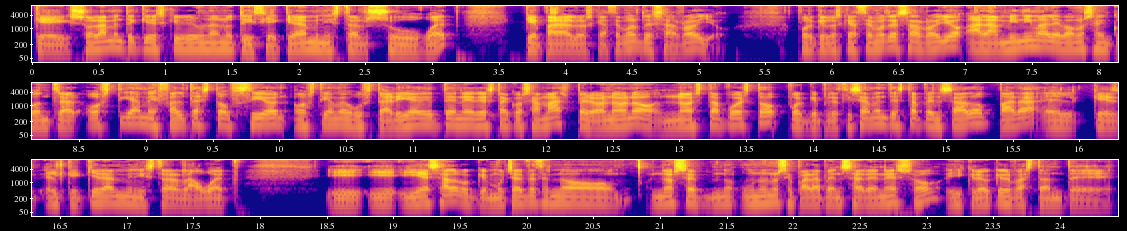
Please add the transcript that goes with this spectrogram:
que solamente quiere escribir una noticia y quiere administrar su web que para los que hacemos desarrollo. Porque los que hacemos desarrollo, a la mínima le vamos a encontrar, hostia, me falta esta opción, hostia, me gustaría tener esta cosa más, pero no, no, no está puesto porque precisamente está pensado para el que, el que quiera administrar la web. Y, es algo que muchas veces no, no se, uno no se para a pensar en eso y creo que es bastante,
